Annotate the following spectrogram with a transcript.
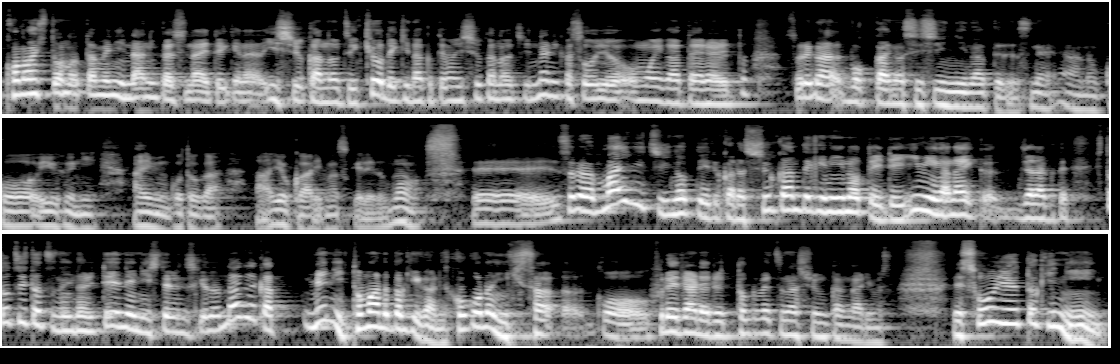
この人のために何かしないといけない。1週間のうち今日できなくても1週間のうちに何かそういう思いが与えられるとそれが牧会の指針になってですねあのこういうふうに歩むことがよくありますけれども、えー、それは毎日祈っているから習慣的に祈っていて意味がないじゃなくて一つ一つの祈り丁寧にしてるんですけどなぜか目に留まる時があるんです。心にこう触れられる特別な瞬間があります。でそういう時に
